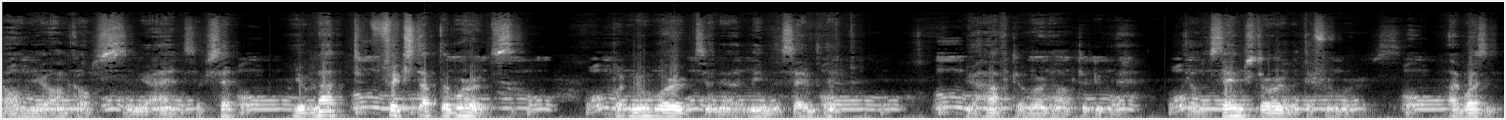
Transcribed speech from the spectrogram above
all your uncles and your aunts have said. You've not fixed up the words, put new words and it mean the same thing. You have to learn how to do that. Tell the same story with different words. I wasn't.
